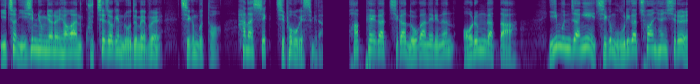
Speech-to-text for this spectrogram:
2026년을 향한 구체적인 로드맵을 지금부터 하나씩 짚어보겠습니다. 화폐 가치가 녹아내리는 얼음 같다. 이 문장이 지금 우리가 처한 현실을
